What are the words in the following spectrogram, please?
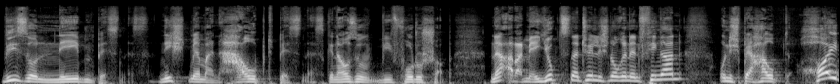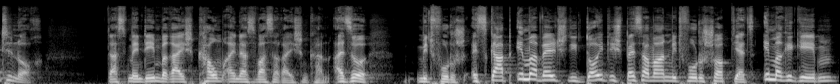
wie so ein Nebenbusiness, nicht mehr mein Hauptbusiness, genauso wie Photoshop. Ne, aber mir juckt's natürlich noch in den Fingern und ich behaupte heute noch, dass mir in dem Bereich kaum einer das Wasser reichen kann. Also mit Photoshop. Es gab immer welche, die deutlich besser waren mit Photoshop, die hat's immer gegeben.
